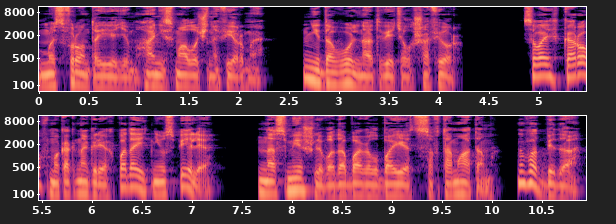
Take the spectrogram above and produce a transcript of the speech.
«Мы с фронта едем, а не с молочной фермы», – недовольно ответил шофер. Своих коров мы, как на грех, подоить не успели. Насмешливо добавил боец с автоматом. Вот беда.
